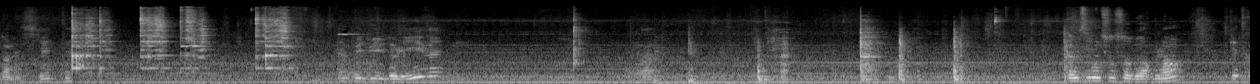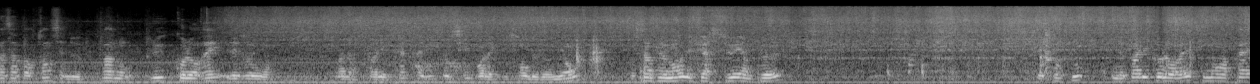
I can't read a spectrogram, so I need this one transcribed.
dans l'assiette un peu d'huile d'olive. Comme c'est une sauce au beurre blanc, ce qui est très important, c'est de ne pas non plus colorer les oignons. Voilà, il faut aller très très vite aussi pour la cuisson de l'oignon. Il faut simplement les faire suer un peu. Et surtout, ne pas les colorer, sinon après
